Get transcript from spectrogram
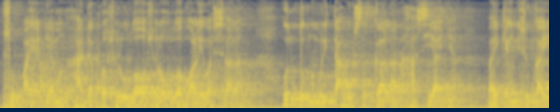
supaya dia menghadap Rasulullah Shallallahu alaihi wasallam untuk memberitahu segala rahasianya baik yang disukai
